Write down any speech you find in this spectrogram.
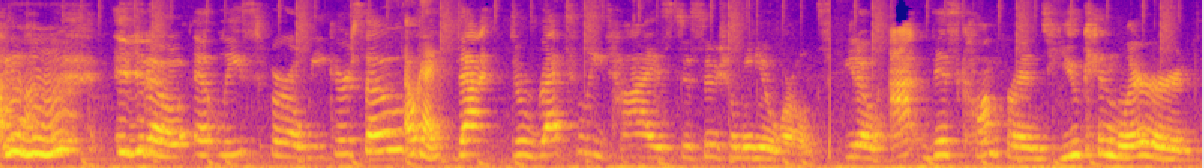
Mm-hmm. You know, at least for a week or so. Okay. That directly ties to social media worlds. You know, at this conference, you can learn,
